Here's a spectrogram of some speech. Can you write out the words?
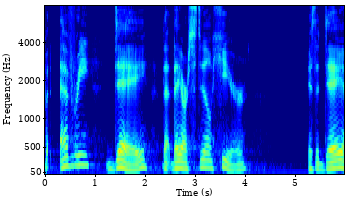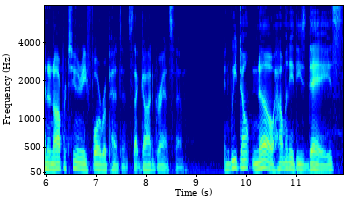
But every day that they are still here is a day and an opportunity for repentance that God grants them. And we don't know how many of these days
